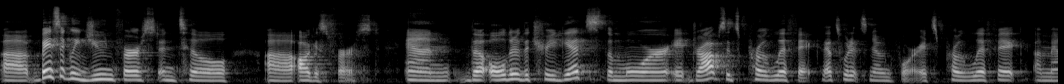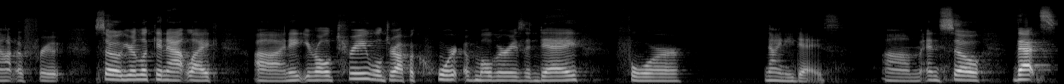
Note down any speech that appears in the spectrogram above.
uh, basically June 1st until uh, August 1st. And the older the tree gets, the more it drops. It's prolific. That's what it's known for. It's prolific amount of fruit. So you're looking at like uh, an eight-year-old tree will drop a quart of mulberries a day for 90 days. Um, and so that's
